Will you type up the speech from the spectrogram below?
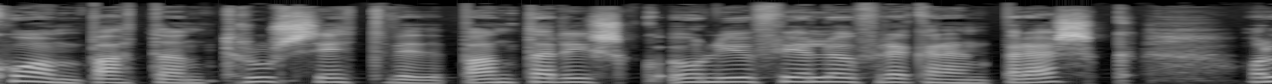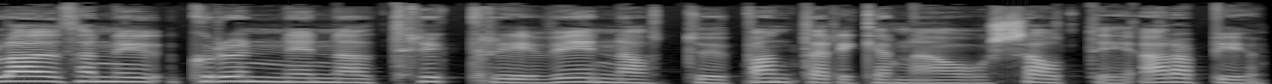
kom battan trúsitt við bandarísk oljufélög frekar en bresk og laði þannig grunninn að tryggri vináttu bandaríkjana og Sáti Arabíu.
